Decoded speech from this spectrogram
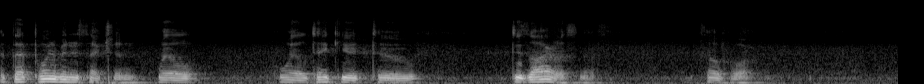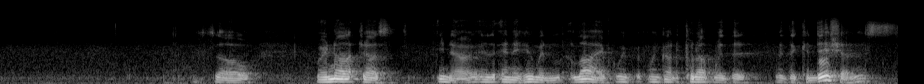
at that point of intersection, will will take you to desirelessness, so forth. So we're not just, you know, in, in a human life, we've, we've got to put up with the with the conditions.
